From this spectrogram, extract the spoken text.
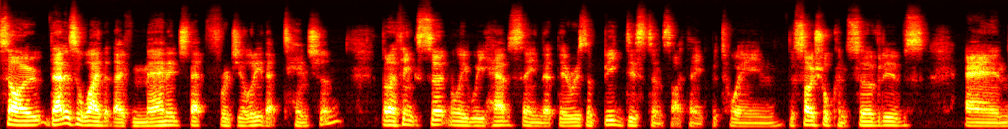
So that is a way that they've managed that fragility, that tension. But I think certainly we have seen that there is a big distance, I think, between the social conservatives and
